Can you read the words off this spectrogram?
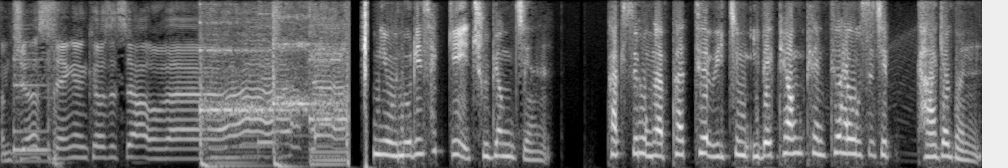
I'm just singing cause it's over. 미운 우리 새끼 주병진. 박스홍 아파트 위층 200평 펜트하우스 집 가격은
